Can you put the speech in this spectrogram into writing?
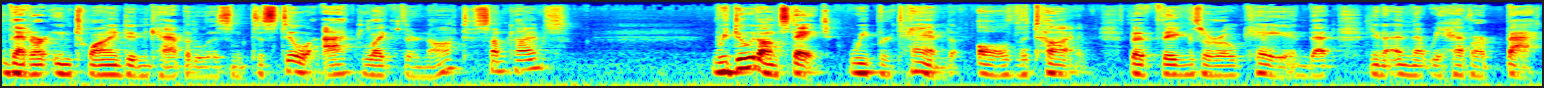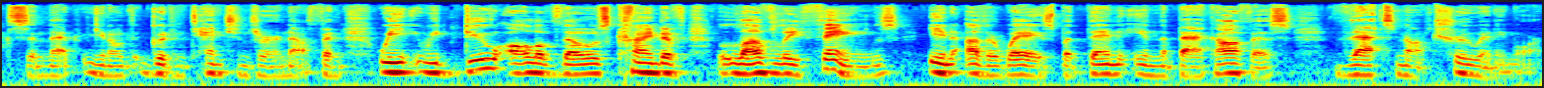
that are entwined in capitalism to still act like they're not sometimes we do it on stage. We pretend all the time that things are okay and that you know and that we have our backs and that you know good intentions are enough and we we do all of those kind of lovely things in other ways, but then in the back office, that's not true anymore.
